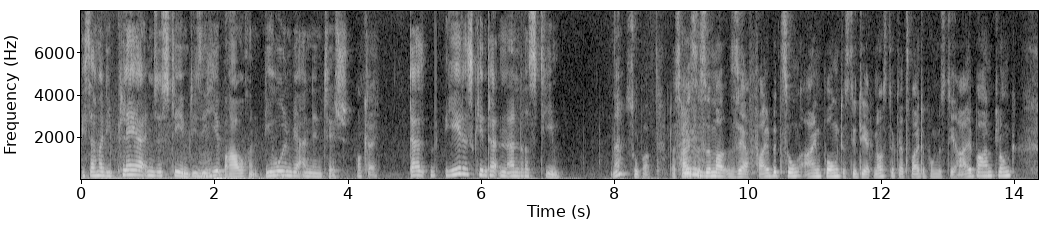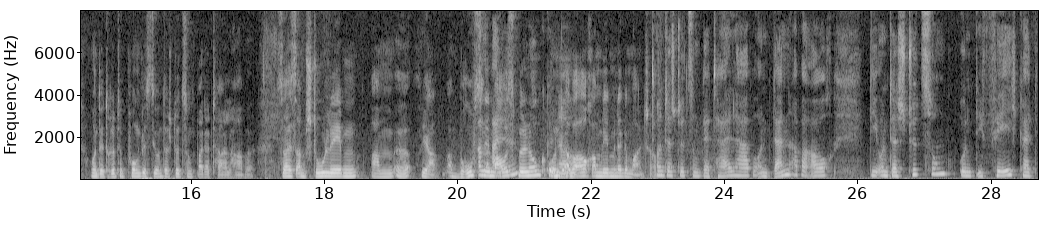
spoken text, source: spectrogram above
ich sag mal, die Player im System, die Sie mhm. hier brauchen, die mhm. holen wir an den Tisch. Okay. Da, jedes Kind hat ein anderes Team. Ne? Super. Das heißt, es ist immer sehr fallbezogen. Ein Punkt ist die Diagnostik, der zweite Punkt ist die Heilbehandlung und der dritte Punkt ist die Unterstützung bei der Teilhabe. Sei es am Stuhlleben, am, äh, ja, am Berufsleben, am Ausbildung genau. und aber auch am Leben in der Gemeinschaft. Unterstützung der Teilhabe und dann aber auch die Unterstützung und die Fähigkeit,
